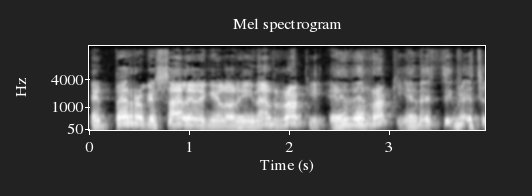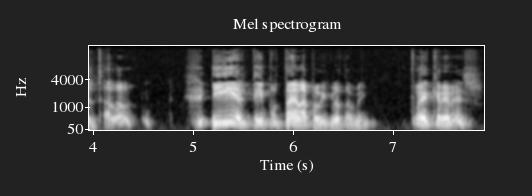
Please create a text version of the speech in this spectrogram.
el perro que sale en el original Rocky es de Rocky, es de Steve Stallone. Y el tipo está en la película también. ¿Puedes creer eso?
